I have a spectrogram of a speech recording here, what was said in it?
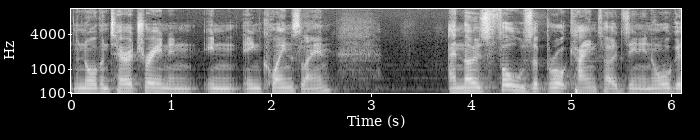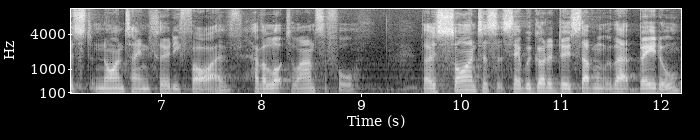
the Northern Territory and in, in, in Queensland. And those fools that brought cane toads in in August 1935 have a lot to answer for. Those scientists that said we've got to do something with that beetle,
